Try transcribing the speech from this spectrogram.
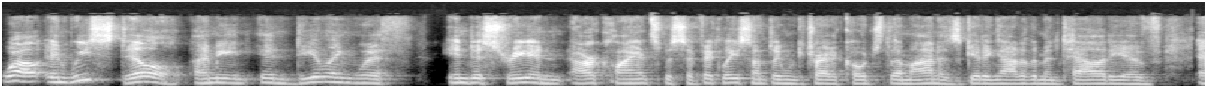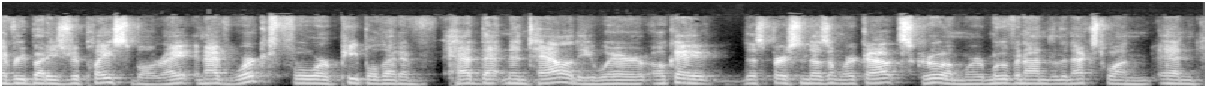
Well, and we still, I mean, in dealing with industry and our clients specifically, something we try to coach them on is getting out of the mentality of everybody's replaceable, right? And I've worked for people that have had that mentality where, okay, this person doesn't work out, screw them, we're moving on to the next one. And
